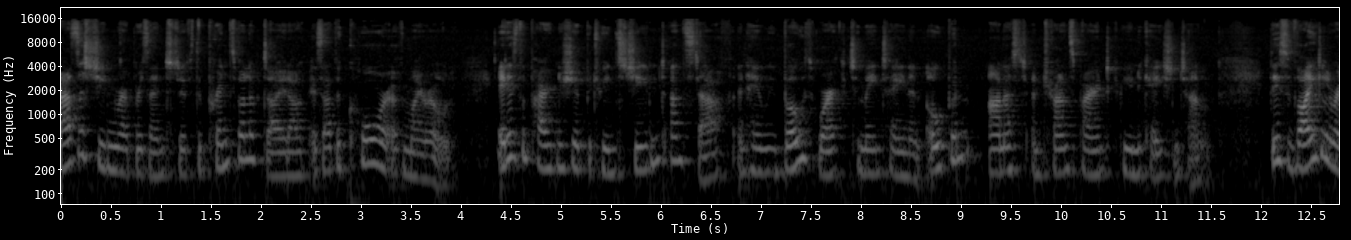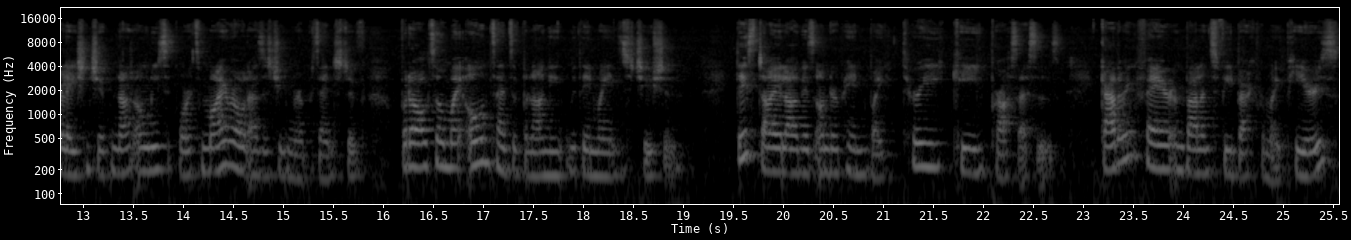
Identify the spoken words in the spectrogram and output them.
As a student representative, the principle of dialogue is at the core of my role. It is the partnership between student and staff and how we both work to maintain an open, honest, and transparent communication channel. This vital relationship not only supports my role as a student representative, but also my own sense of belonging within my institution. This dialogue is underpinned by three key processes gathering fair and balanced feedback from my peers,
